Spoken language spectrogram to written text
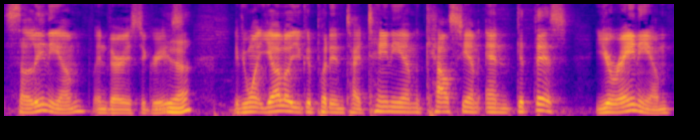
selenium in various degrees. Yeah. If you want yellow, you could put in titanium, calcium, and get this, uranium.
